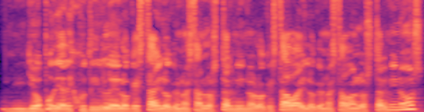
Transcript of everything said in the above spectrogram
Yo podía discutirle lo que está y lo que no está en los términos, lo que estaba y lo que no estaba en los términos,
